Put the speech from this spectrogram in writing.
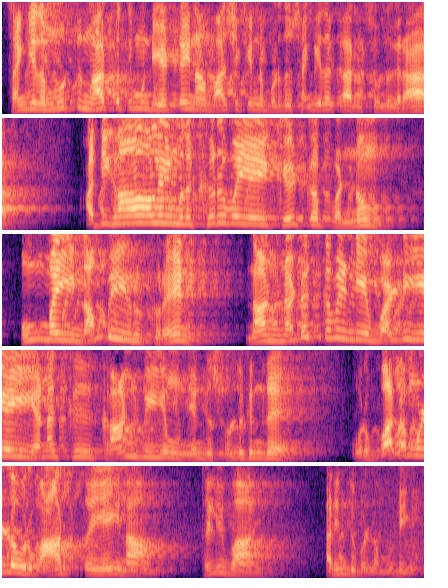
சங்கீதம் நூற்று நாற்பத்தி மூன்று எட்டை நாம் வாசிக்கின்ற பொழுது சங்கீதக்காரர் சொல்லுகிறார் அதிகாலில் உமது கிருபையை கேட்க பண்ணும் உம்மை நம்பி இருக்கிறேன் நான் நடக்க வேண்டிய வழியை எனக்கு காண்பியும் என்று சொல்லுகின்ற ஒரு பலமுள்ள ஒரு வார்த்தையை நாம் தெளிவாய் அறிந்து கொள்ள முடியும்.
